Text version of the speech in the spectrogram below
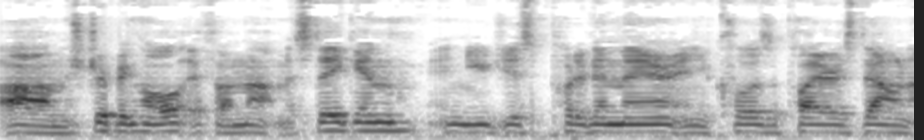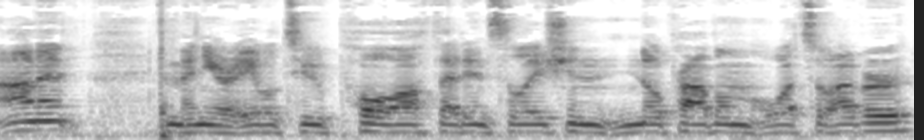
um, stripping hole, if I'm not mistaken. And you just put it in there and you close the pliers down on it. And then you're able to pull off that insulation, no problem whatsoever.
